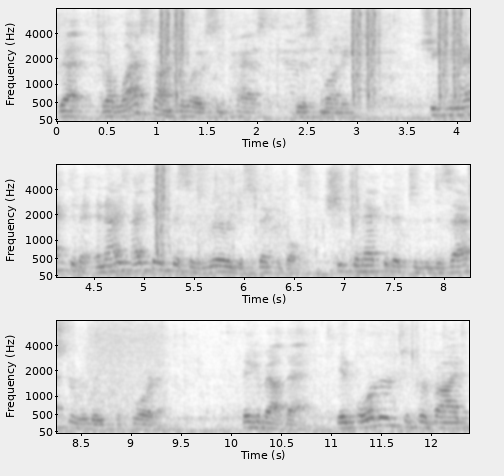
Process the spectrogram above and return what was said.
that the last time Pelosi passed this money, she connected it, and I, I think this is really despicable. She connected it to the disaster relief to Florida. Think about that. In order to provide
